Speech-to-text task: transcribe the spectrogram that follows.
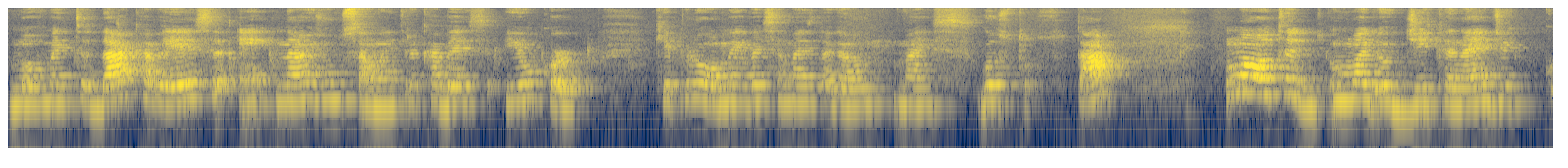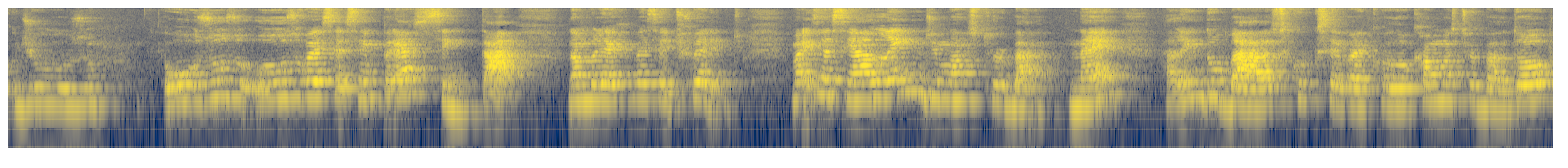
O movimento da cabeça na junção entre a cabeça e o corpo, que pro homem vai ser mais legal, mais gostoso, tá? Uma outra uma dica, né, de, de uso. O uso, o uso vai ser sempre assim, tá? Na mulher que vai ser diferente. Mas assim, além de masturbar, né? Além do básico, que você vai colocar o masturbador,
